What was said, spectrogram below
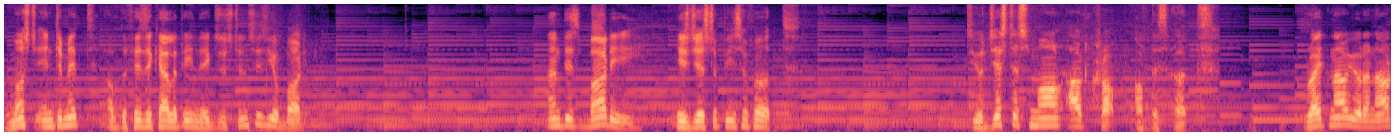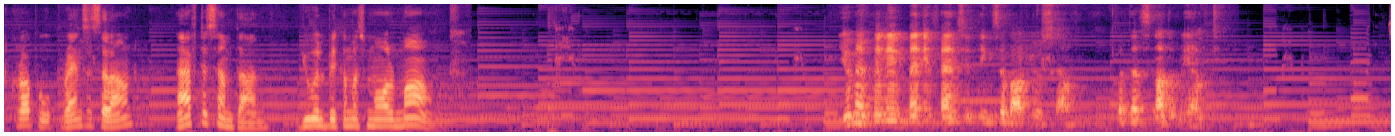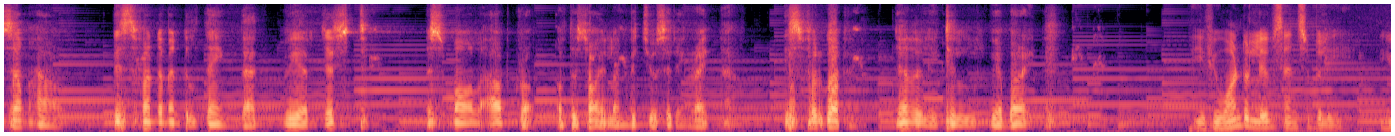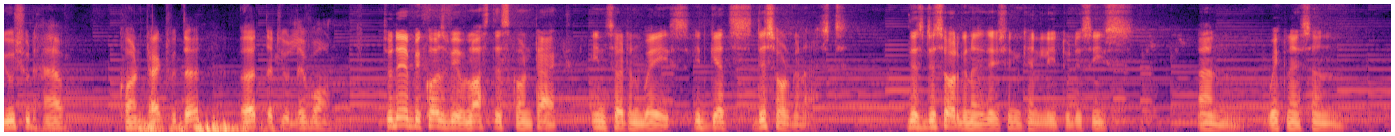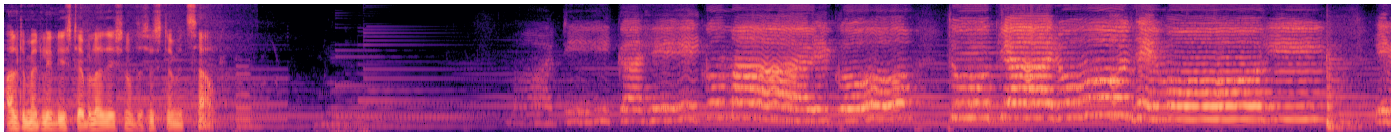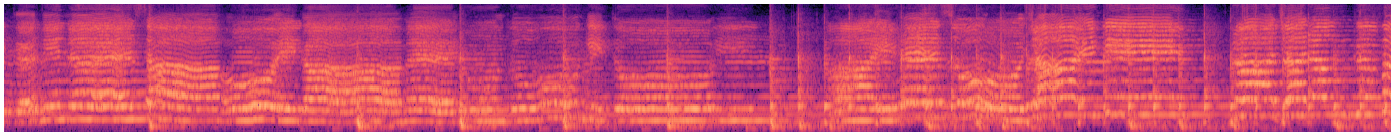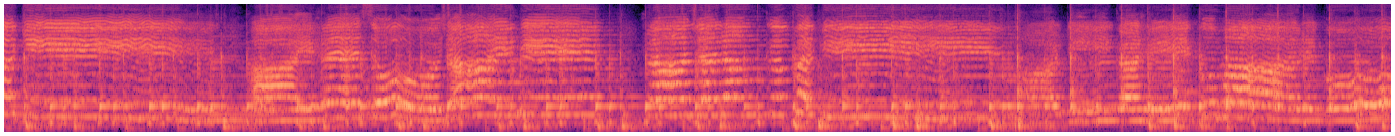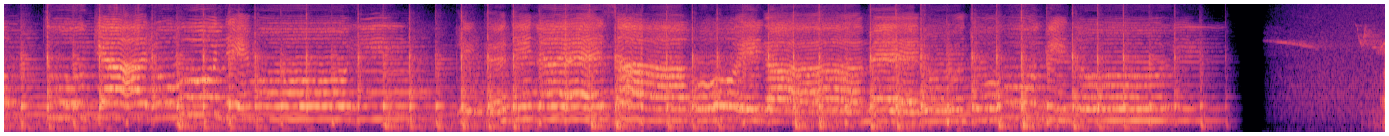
The most intimate of the physicality in the existence is your body. And this body is just a piece of earth. You're just a small outcrop of this earth. Right now you're an outcrop who prances around, after some time you will become a small mound. You may believe many fancy things about yourself, but that's not the reality. Somehow, this fundamental thing that we are just a small outcrop of the soil on which you're sitting right now is forgotten generally till we are buried. If you want to live sensibly, you should have contact with the earth that you live on. Today, because we have lost this contact in certain ways, it gets disorganized. This disorganization can lead to disease and weakness and ultimately destabilization of the system itself. Kumar को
